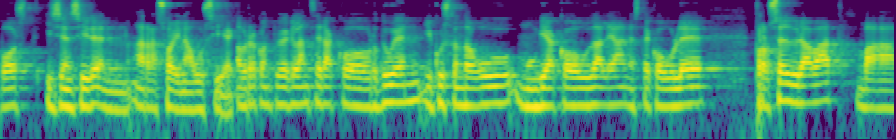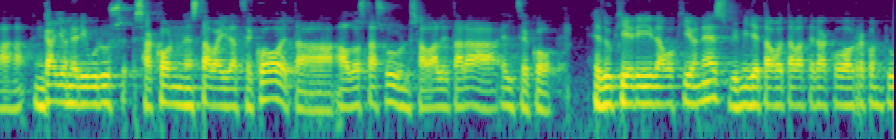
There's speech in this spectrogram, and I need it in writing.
bost izen ziren arrazoi nagusiek. Aurrekontuek lantzerako orduen ikusten dugu mungiako udalean esteko gule prozedura bat ba, gai oneri buruz sakon eztabaidatzeko eta adostasun zabaletara heltzeko. Edukieri dagokionez, 2008 baterako aurrekontu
